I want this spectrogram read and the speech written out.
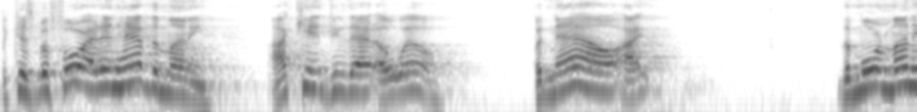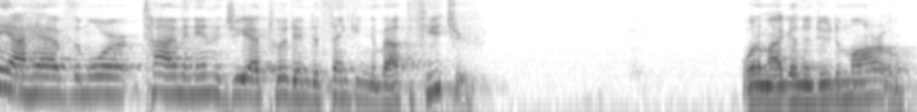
Because before I didn't have the money. I can't do that. Oh well. But now I, the more money I have, the more time and energy I put into thinking about the future. What am I going to do tomorrow?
